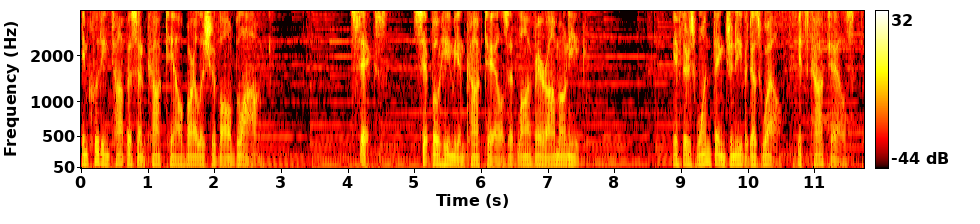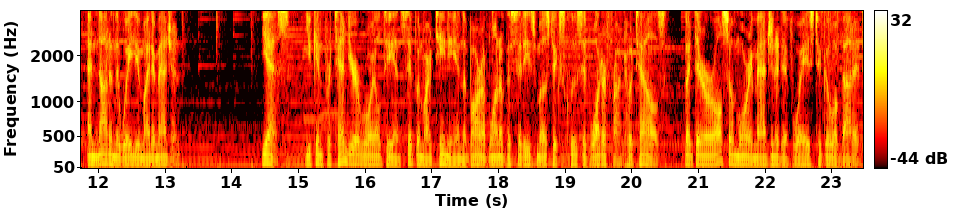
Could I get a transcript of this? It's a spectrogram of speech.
including tapas and cocktail bar Le Cheval Blanc. 6. Sip Bohemian cocktails at La Verre à Monique. If there's one thing Geneva does well, it's cocktails, and not in the way you might imagine. Yes, you can pretend you're royalty and sip a martini in the bar of one of the city's most exclusive waterfront hotels, but there are also more imaginative ways to go about it.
